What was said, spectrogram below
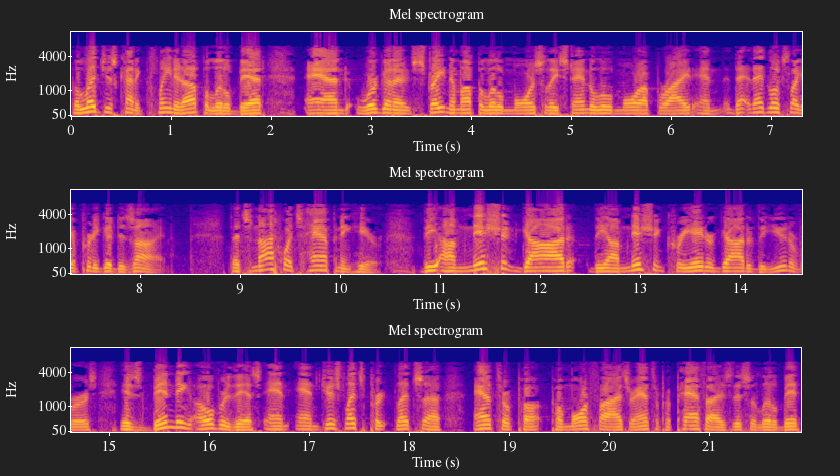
but let's just kind of clean it up a little bit, and we're going to straighten them up a little more so they stand a little more upright. And that that looks like a pretty good design. That's not what's happening here. The omniscient God, the omniscient creator God of the universe is bending over this and, and just let's, let's, uh, anthropomorphize or anthropopathize this a little bit.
